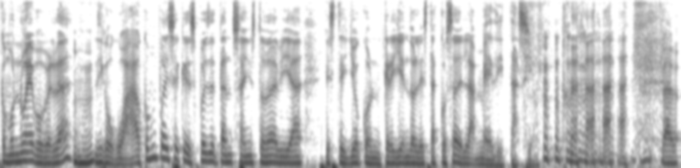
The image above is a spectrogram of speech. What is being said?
como nuevo, ¿verdad? Digo, wow, ¿cómo puede ser que después de tantos años todavía esté yo con creyéndole esta cosa de la meditación? claro.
